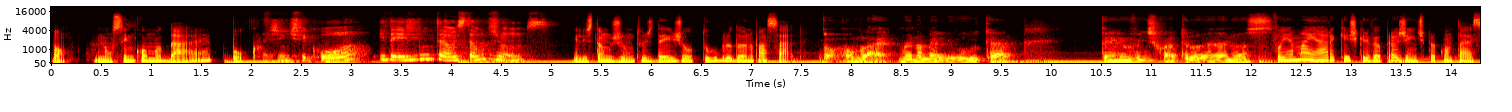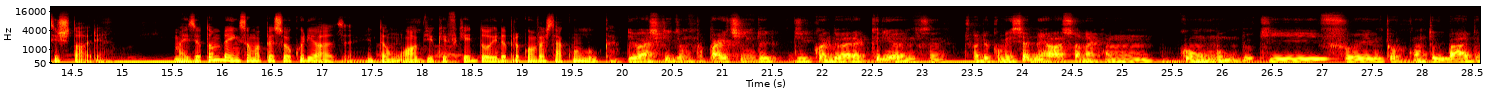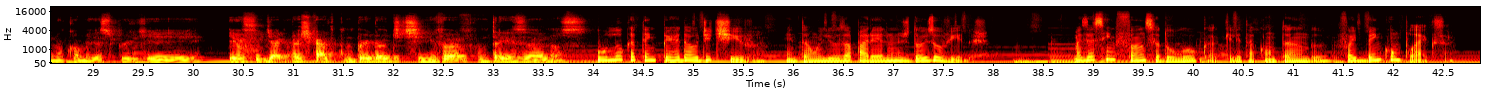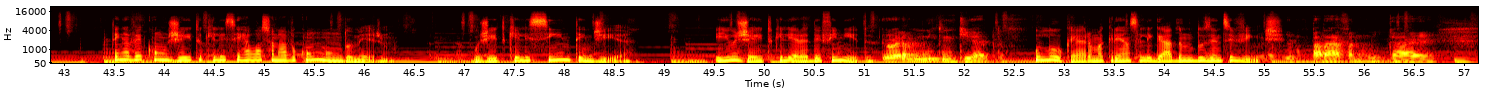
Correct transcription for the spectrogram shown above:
Bom, não se incomodar é pouco. A gente ficou e desde então estamos juntos. Eles estão juntos desde outubro do ano passado. Bom, vamos lá. Meu nome é Luca, tenho 24 anos. Foi a Mayara que escreveu pra gente para contar essa história. Mas eu também sou uma pessoa curiosa, então óbvio que fiquei doida para conversar com o Luca. Eu acho que de um partindo de quando eu era criança, de quando eu comecei a me relacionar com, com o mundo, que foi um pouco conturbado no começo, porque eu fui diagnosticado com perda auditiva com 3 anos. O Luca tem perda auditiva, então ele usa aparelho nos dois ouvidos. Mas essa infância do Luca, que ele tá contando, foi bem complexa tem a ver com o jeito que ele se relacionava com o mundo mesmo. O jeito que ele se entendia. E o jeito que ele era definido. Eu era muito inquieto. O Luca era uma criança ligada no 220. Eu não parava no lugar.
